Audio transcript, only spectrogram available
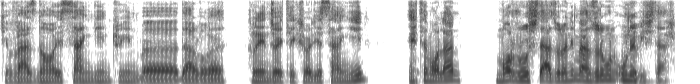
که وزنه های سنگین تو این در واقع رنج های تکراری سنگین احتمالا ما رشد عضلانی منظورمون اونه بیشتر.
